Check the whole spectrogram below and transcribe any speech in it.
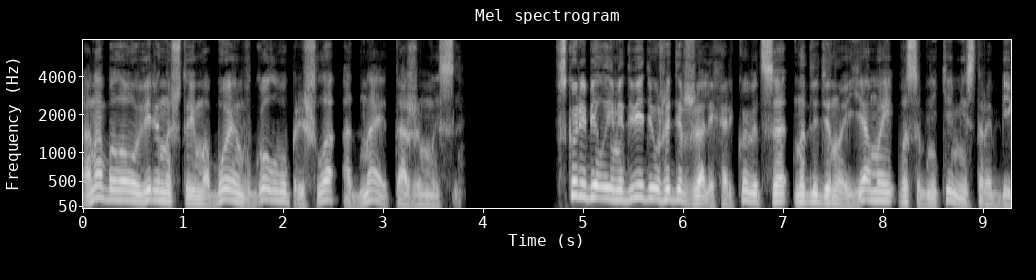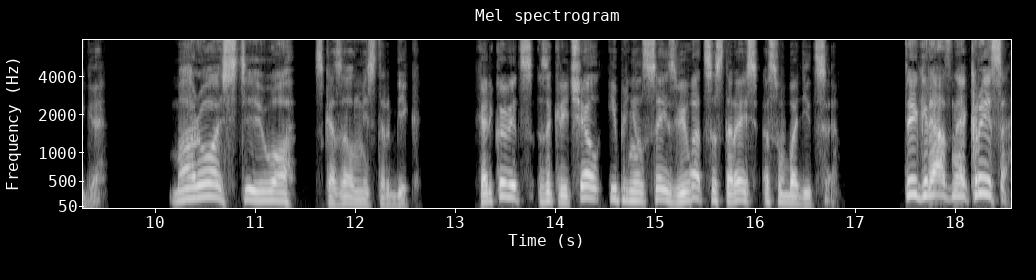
Она была уверена, что им обоим в голову пришла одна и та же мысль. Вскоре белые медведи уже держали Харьковица над ледяной ямой в особняке мистера Бига. «Морозьте его!» — сказал мистер Биг. Харьковец закричал и принялся извиваться, стараясь освободиться. «Ты грязная крыса!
